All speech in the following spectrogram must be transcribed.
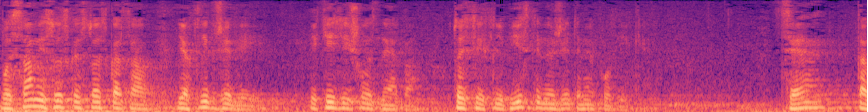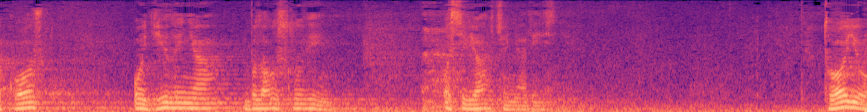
Бо сам Ісус Христос сказав, я хліб живий, який зійшов з неба, хто цей хліб їстиме, житиме повіки. Це також оділення благословінь, освячення різні. Тою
